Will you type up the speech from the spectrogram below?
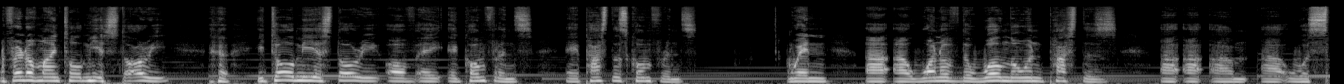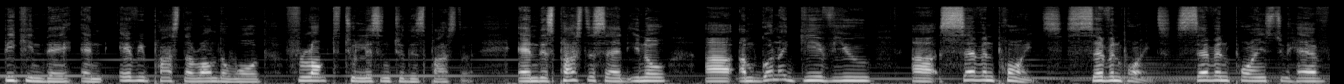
a friend of mine told me a story. he told me a story of a, a conference, a pastor's conference, when uh, uh, one of the well known pastors uh, uh um, uh, was speaking there, and every pastor around the world flocked to listen to this pastor. And this pastor said, You know, uh, I'm going to give you uh, seven points, seven points, seven points to have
